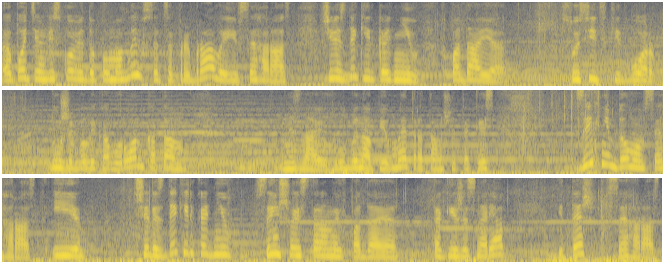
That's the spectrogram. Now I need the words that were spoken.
Е, Потім військові допомогли, все це прибрали і все гаразд. Через декілька днів впадає в сусідський двор дуже велика воронка, там не знаю, глибина пів метра, там ще такесь. З їхнім домом все гаразд. І через декілька днів з іншої сторони впадає такий же снаряд, і теж все гаразд.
